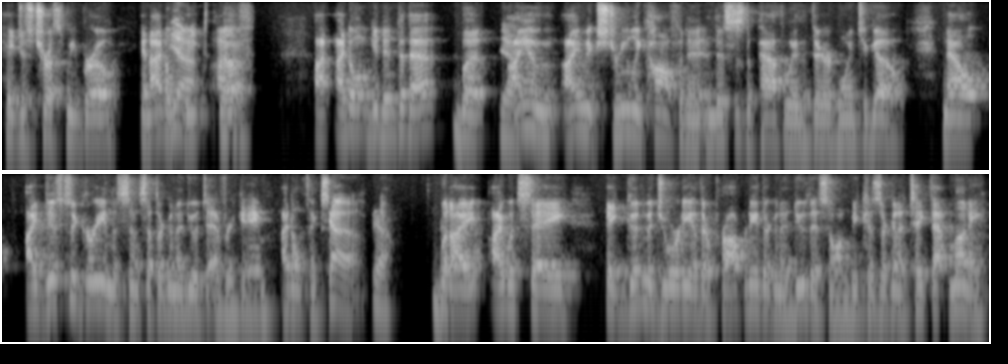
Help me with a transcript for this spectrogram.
hey, just trust me, bro. And I don't Yeah, leak I know. I don't get into that, but Yeah. I am I am extremely confident, and this is the pathway that they're going to go. Now, I disagree in the sense that they're going to do it to every game. I don't think so Yeah, yeah. but I, I would say a good majority of their property they're going to do this on because they're going to take that money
